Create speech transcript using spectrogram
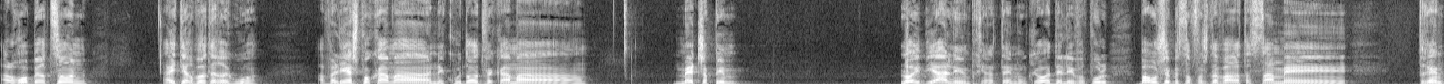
על רוברטסון, הייתי הרבה יותר רגוע. אבל יש פה כמה נקודות וכמה מצ'אפים לא אידיאליים מבחינתנו כאוהדי ליברפול. ברור שבסופו של דבר אתה שם אה, טרנד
